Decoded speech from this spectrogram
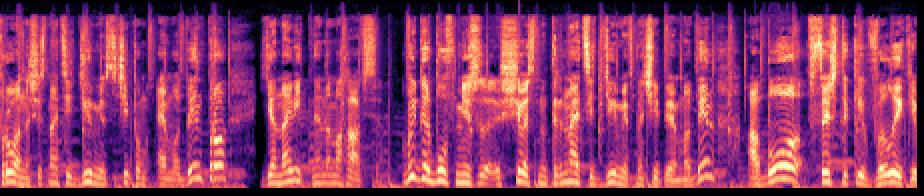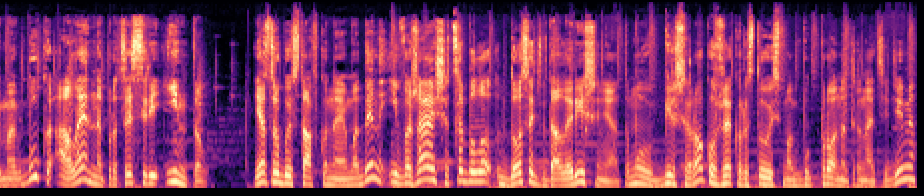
Pro на 16 дюймів з чіпом M1 Pro я навіть не намагався. Вибір був між щось на 13 дюймів на чіпі M1 або все ж таки великий MacBook, але на процесорі Intel. Я зробив ставку на M1 і вважаю, що це було досить вдале рішення, тому більше року вже користуюсь MacBook Pro на 13 дюймів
